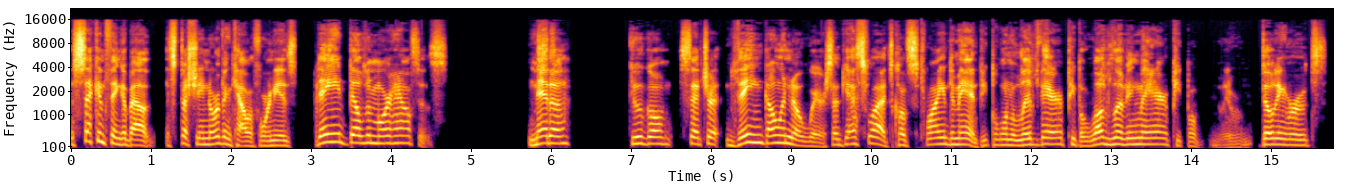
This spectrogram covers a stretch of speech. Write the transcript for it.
The second thing about, especially in Northern California, is they ain't building more houses. Meta, Google, etc. They ain't going nowhere. So guess what? It's called supply and demand. People want to live there. People love living there. People building roots.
